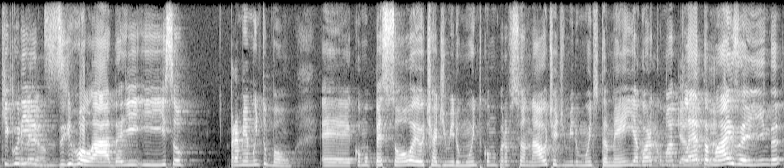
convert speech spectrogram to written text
que é guria legal. desenrolada. E, e isso, pra mim, é muito bom. É, como pessoa, eu te admiro muito. Como profissional, eu te admiro muito também. E agora, Ah, como obrigada. atleta, mais ainda.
